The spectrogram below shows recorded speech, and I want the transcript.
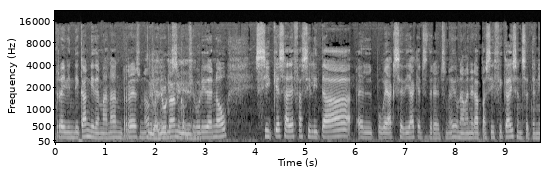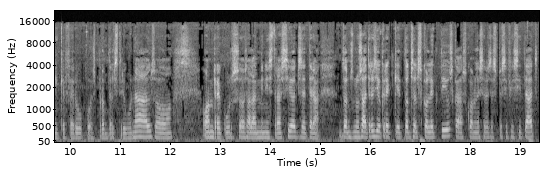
reivindicant ni demanant res, no? Ni la que, lluna, que es ni- configuri de nou, sí que s'ha de facilitar el poder accedir a aquests drets, no? I d'una manera pacífica i sense tenir que fer-ho pues, prop dels tribunals o, o amb recursos a l'administració, etc. Doncs nosaltres jo crec que tots els col·lectius, cadascú amb les seves especificitats,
